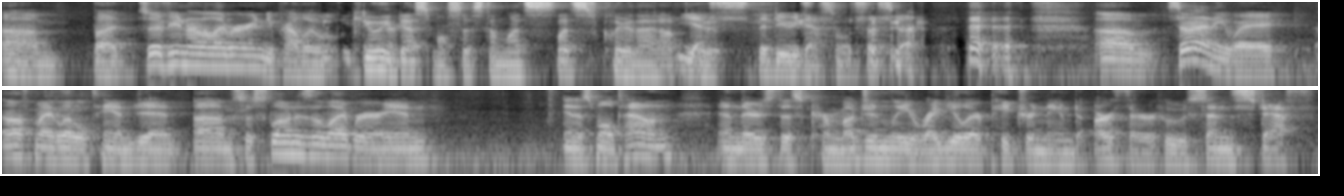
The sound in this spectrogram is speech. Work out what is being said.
Um, but so if you're not a librarian, you probably won't care. Dewey Decimal System. Let's let's clear that up. too. Yes, the Dewey Decimal System. um, so anyway, off my little tangent. Um, so Sloane is a librarian in a small town, and there's this curmudgeonly regular patron named Arthur who sends staff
